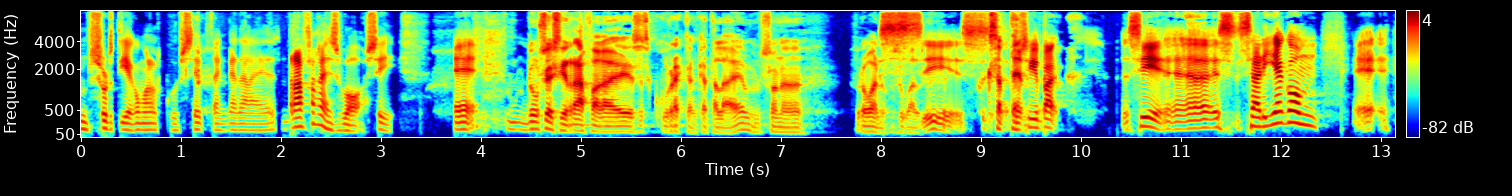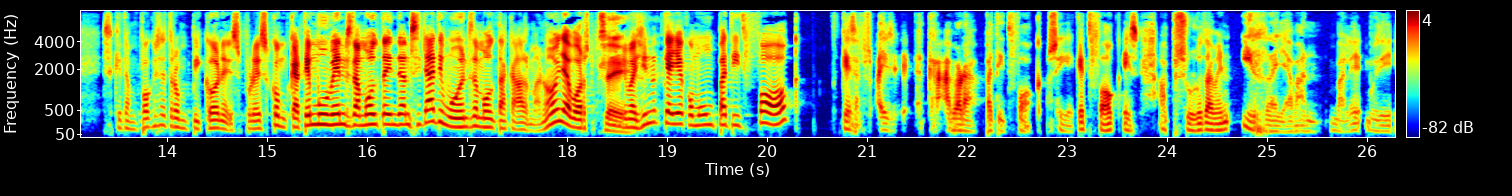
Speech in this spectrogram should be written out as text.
em sortia com el concepte en català. Eh? Ràfega és bo, sí. Eh, No sé si ràfaga és correcte en català, eh? Em sona... Però bueno, és igual. Sí, és, Acceptem. O sigui, pa, sí eh, és- seria com... Eh, és que tampoc és a trompicones, però és com que té moments de molta intensitat i moments de molta calma, no? Llavors, Sí. imagina't que hi ha com un petit foc que és, ai, que, a veure, petit foc, o sigui, aquest foc és absolutament irrellevant, vale? vull dir,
